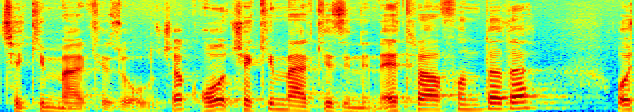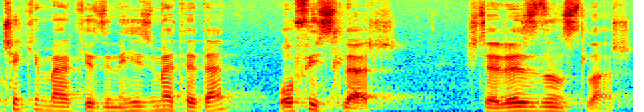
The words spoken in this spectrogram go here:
çekim merkezi olacak. O çekim merkezinin etrafında da o çekim merkezine hizmet eden ofisler, işte rezidanslar,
